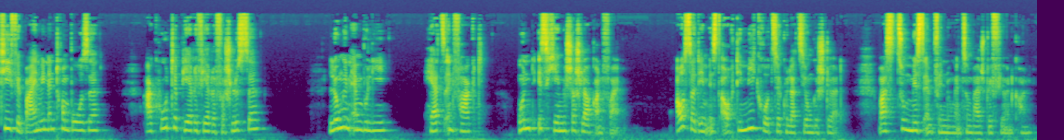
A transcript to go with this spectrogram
Tiefe Beinvenenthrombose, akute periphere Verschlüsse, Lungenembolie, Herzinfarkt und ischämischer Schlaganfall. Außerdem ist auch die Mikrozirkulation gestört, was zu Missempfindungen zum Beispiel führen kann.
